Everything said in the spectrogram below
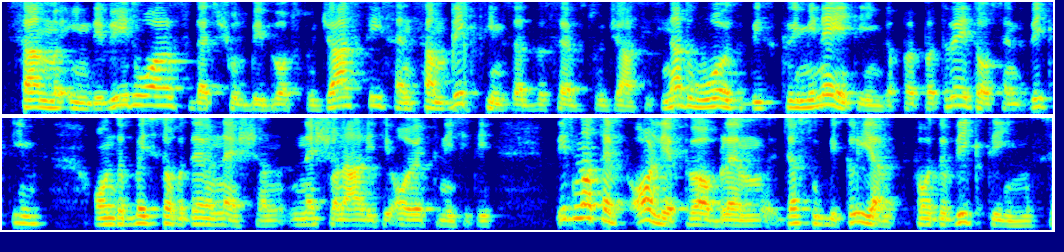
some individuals that should be brought to justice and some victims that deserve to justice. In other words, discriminating perpetrators and victims on the basis of their nation, nationality or ethnicity. This is not a, only a problem, just to be clear, for the victims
